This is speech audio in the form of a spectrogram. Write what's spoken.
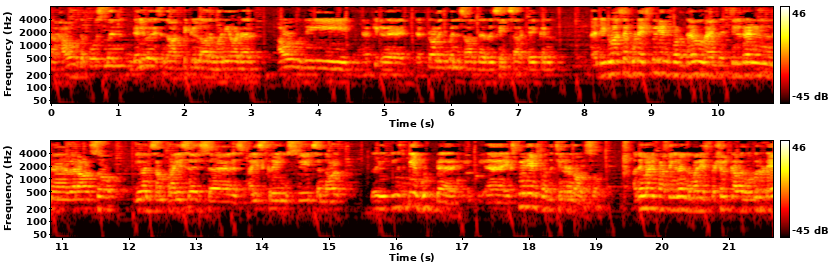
uh, how the postman delivers an article or a money order, how the uh, acknowledgements or the receipts are taken, and it was a good experience for them and the children uh, were also given some prizes uh, ice cream sweets and all So it used to be a good uh, uh, experience for the children also அதே மாதிரி பாத்தீங்கன்னா இந்த மாதிரி ஸ்பெஷல் கவர் ஒவ்வொரு டே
